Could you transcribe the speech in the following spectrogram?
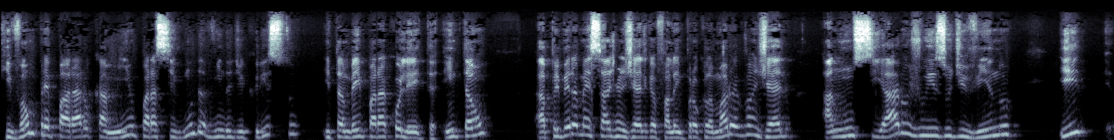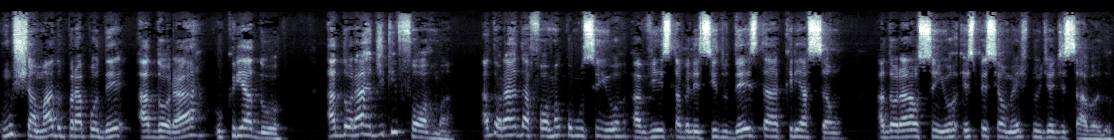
que vão preparar o caminho para a segunda vinda de Cristo e também para a colheita. Então, a primeira mensagem angélica fala em proclamar o evangelho, anunciar o juízo divino e um chamado para poder adorar o Criador. Adorar de que forma? Adorar da forma como o Senhor havia estabelecido desde a criação. Adorar ao Senhor, especialmente no dia de sábado.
